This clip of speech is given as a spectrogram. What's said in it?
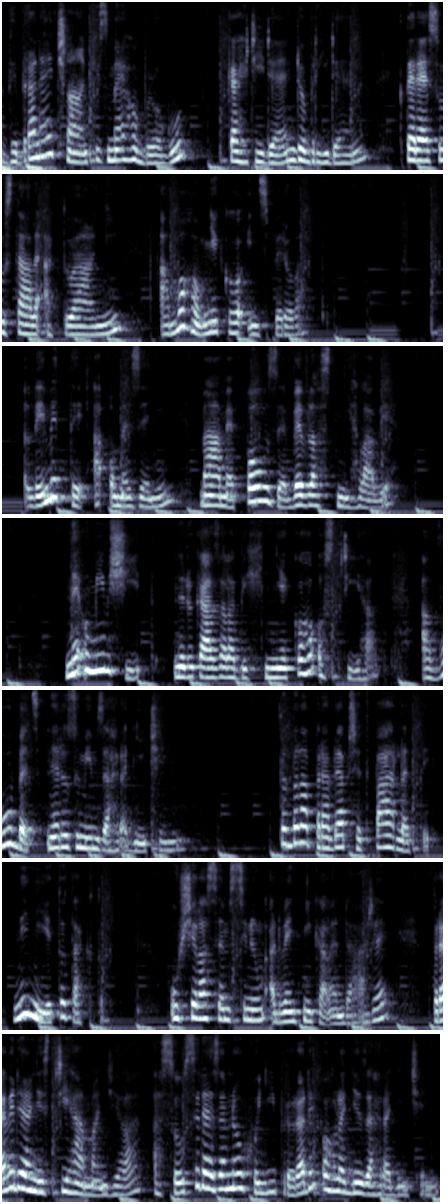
vybrané články z mého blogu Každý den, dobrý den, které jsou stále aktuální a mohou někoho inspirovat. Limity a omezení máme pouze ve vlastní hlavě. Neumím šít, nedokázala bych někoho ostříhat a vůbec nerozumím zahradničení. To byla pravda před pár lety, nyní je to takto. Ušila jsem synům adventní kalendáře, pravidelně stříhám manžela a sousedé za mnou chodí pro rady ohledně zahradničení.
